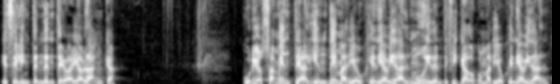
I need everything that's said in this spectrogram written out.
es el intendente de Bahía Blanca. Curiosamente, alguien de María Eugenia Vidal, muy identificado con María Eugenia Vidal,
